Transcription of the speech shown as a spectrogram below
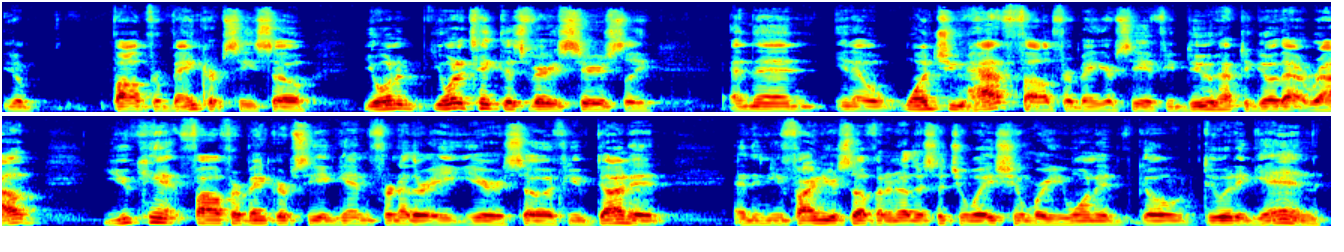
you know filed for bankruptcy. So you want to you want to take this very seriously. And then, you know, once you have filed for bankruptcy, if you do have to go that route, you can't file for bankruptcy again for another 8 years. So if you've done it and then you find yourself in another situation where you want to go do it again,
